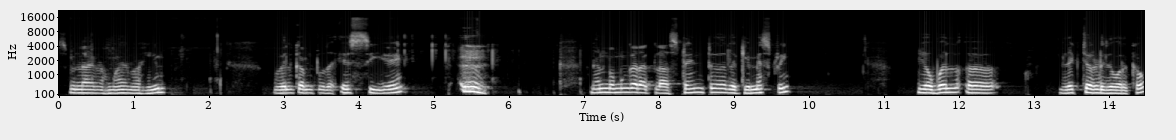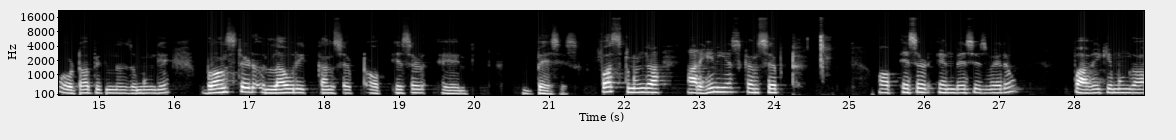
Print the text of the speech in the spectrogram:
बसमीम welcome to the S C A none बमुंगार class tenth the chemistry यो वेल लेक्चर वर्क और topic Munge Bronsted Lowry concept of acid and bases first मंगा Arrhenius concept of acid and bases वेलो पावे के मुंगा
